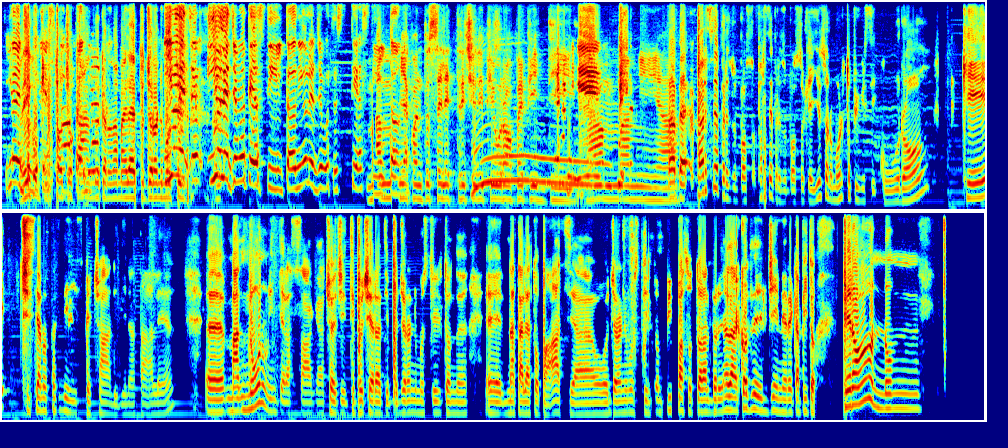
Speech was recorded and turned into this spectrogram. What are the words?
Io io leggevo chi sto Stilton. giocando che non ha mai letto Geronimo Io Stilton. leggevo, io leggevo Tea Stilton, io leggevo Tea Tea Mamma Stilton. mia, quanto sei lettrice di più Europa e PD. Mamma mia. Vabbè, parti dal presupposto, presupposto che io sono molto più sicuro che ci siano stati degli speciali di Natale, eh, ma non un'intera saga. Cioè, ci- tipo c'era tipo Geronimo Stilton eh, Natale a Topazia o Geronimo Stilton Pippa sotto l'albero di Natale, cose del genere, capito? Però non.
